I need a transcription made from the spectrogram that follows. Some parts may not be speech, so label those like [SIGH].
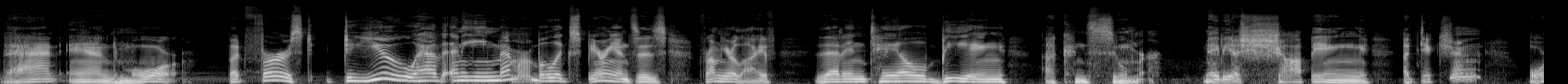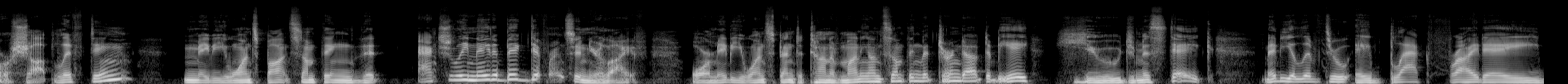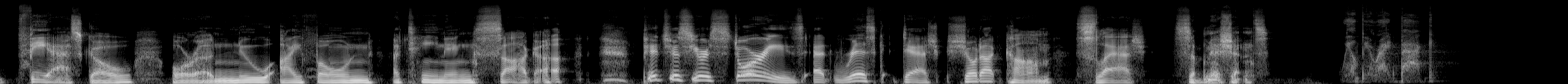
That and more. But first, do you have any memorable experiences from your life that entail being a consumer? Maybe a shopping addiction or shoplifting? Maybe you once bought something that actually made a big difference in your life. Or maybe you once spent a ton of money on something that turned out to be a huge mistake. Maybe you lived through a Black Friday fiasco or a new iPhone attaining saga. [LAUGHS] Pitch us your stories at risk-show.com slash submissions. We'll be right back.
